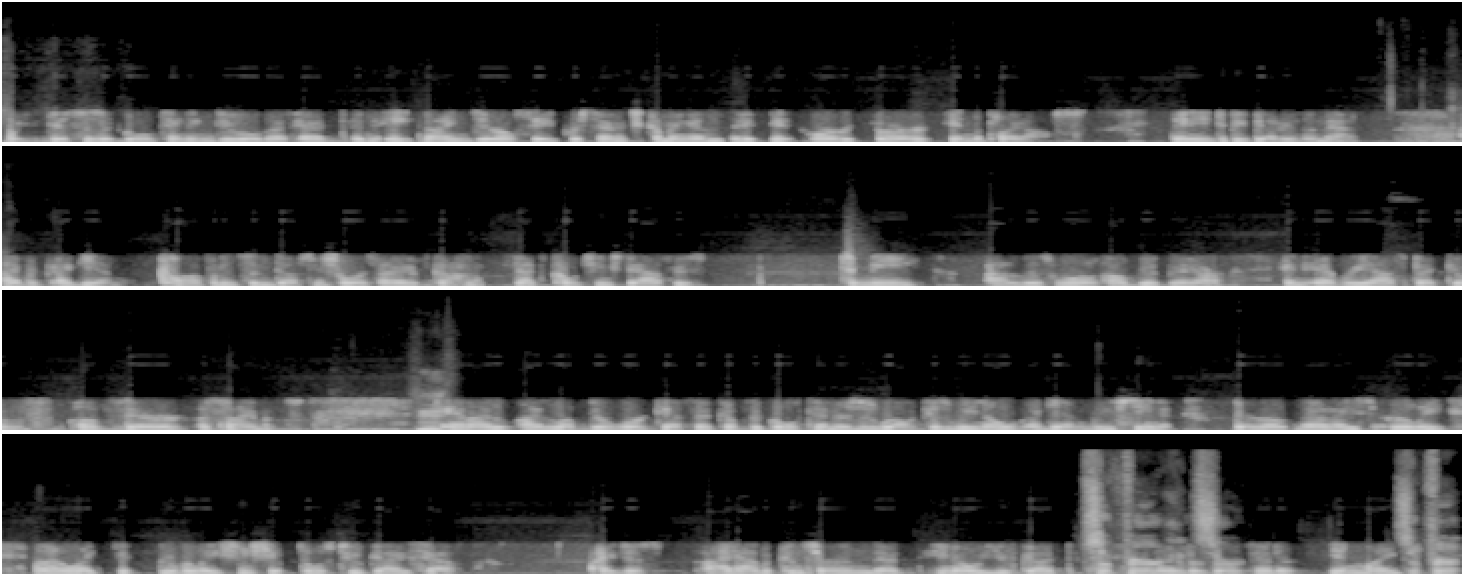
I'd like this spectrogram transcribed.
But this is a goaltending duo that had an 8.90 save percentage coming in or, or in the playoffs. They need to be better than that. I have, again, confidence in Dustin Schwartz. I have that coaching staff is, to me, out of this world how good they are in every aspect of, of their assignments. Hmm. And I, I love their work ethic of the goaltenders as well because we know, again, we've seen it. They're out in that ice early, and I like the, the relationship those two guys have. I just I have a concern that you know you've got it's a fair an older in Mike, fair,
